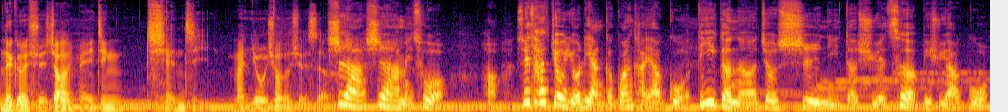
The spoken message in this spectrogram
那个学校里面已经前几蛮优秀的学生。是啊，是啊，没错。好，所以它就有两个关卡要过。第一个呢，就是你的学测必须要过；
